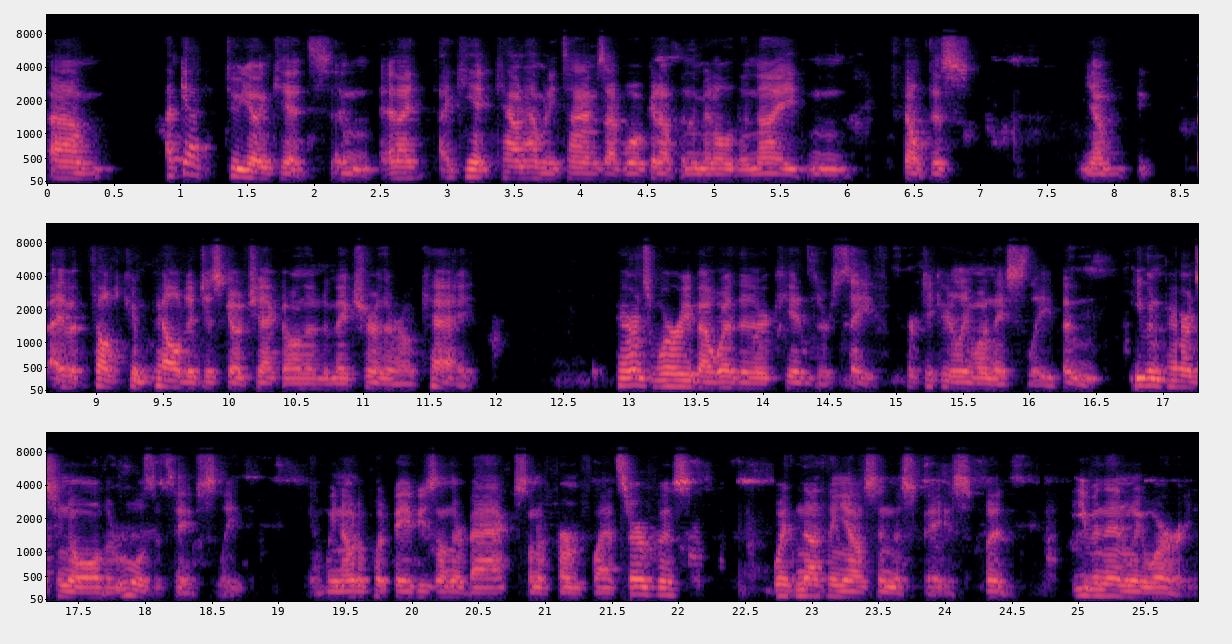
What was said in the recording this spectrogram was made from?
Um, I've got two young kids and, and I, I can't count how many times I've woken up in the middle of the night and felt this, you know, I felt compelled to just go check on them to make sure they're okay. Parents worry about whether their kids are safe, particularly when they sleep, and even parents who know all the rules of safe sleep. And we know to put babies on their backs on a firm, flat surface with nothing else in the space. But even then, we worry,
